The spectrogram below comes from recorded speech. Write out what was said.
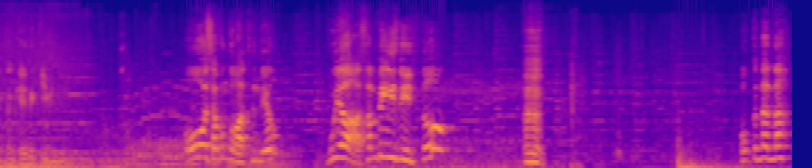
약간 걔 느낌이네. 오 잡은 것 같은데요? 뭐야 3베이즈 있어? 어 끝났나?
